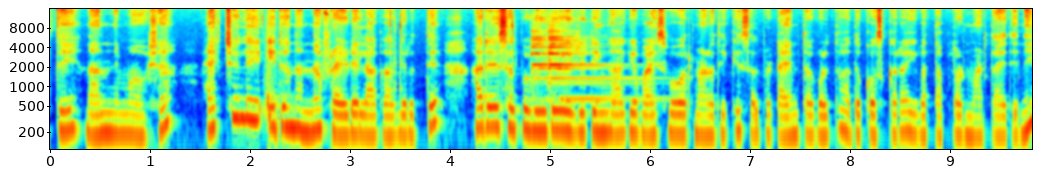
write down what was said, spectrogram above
ನಮಸ್ತೆ, ನಾನು ನಿಮ್ಮ ಉಷಾ. ಆ್ಯಕ್ಚುಲಿ ಇದು ನನ್ನ ಫ್ರೈಡೇ ಲಾಗ್ ಆಗಿರುತ್ತೆ. ಆದರೆ ಸ್ವಲ್ಪ ವಿಡಿಯೋ ಎಡಿಟಿಂಗ್ ಆಗಿ ವಾಯ್ಸ್ ಓವರ್ ಮಾಡೋದಕ್ಕೆ ಸ್ವಲ್ಪ ಟೈಮ್ ತಗೊಳ್ತು, ಅದಕ್ಕೋಸ್ಕರ ಇವತ್ತು ಅಪ್ಲೋಡ್ ಮಾಡ್ತಾ ಇದ್ದೀನಿ.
